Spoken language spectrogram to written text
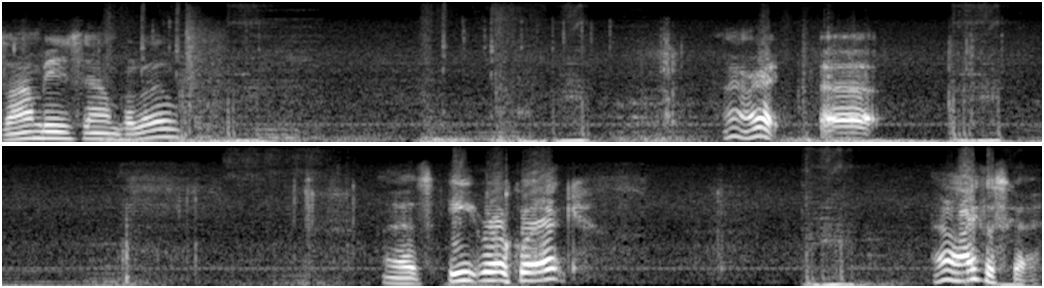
Zombies down below. Alright. Uh, let's eat real quick. I don't like this guy.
